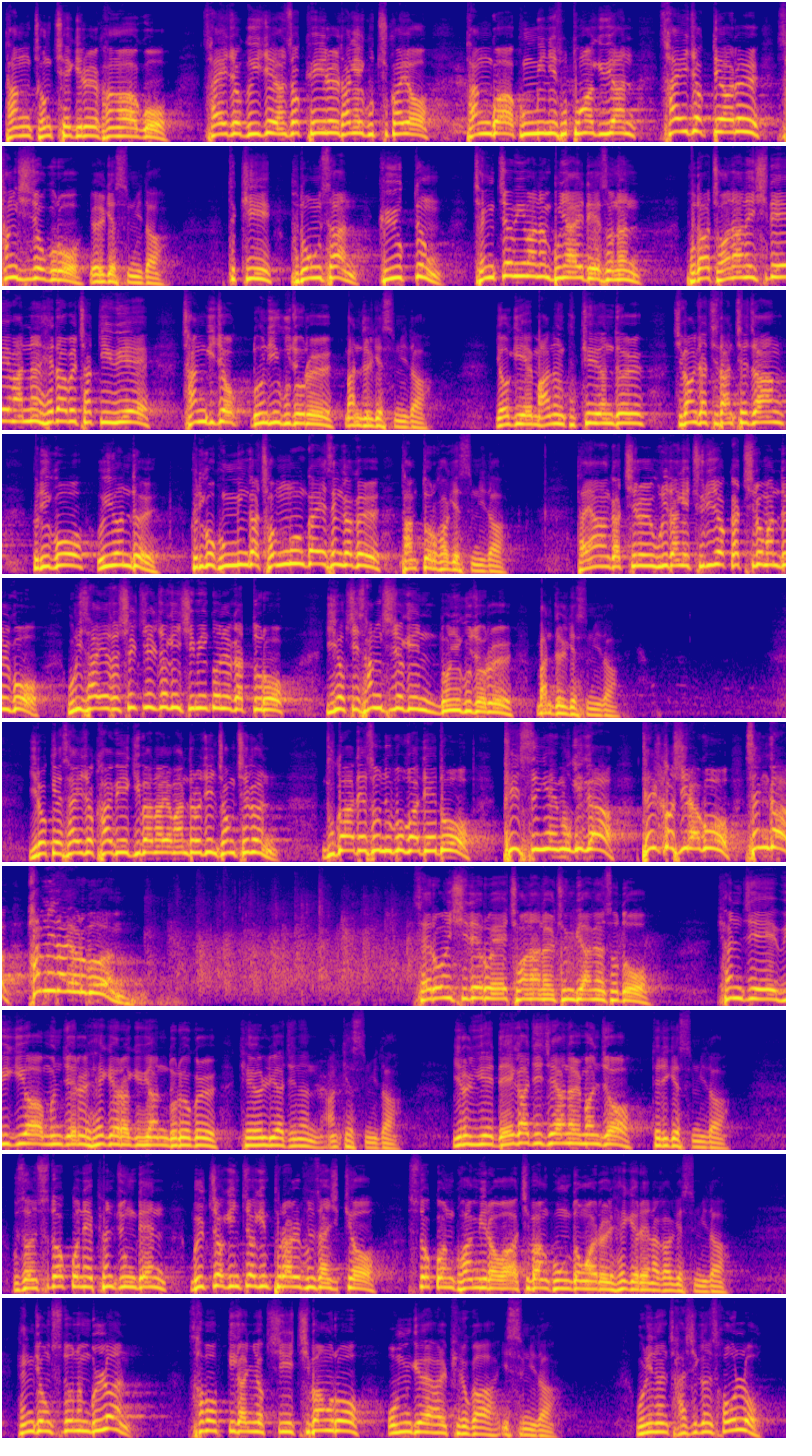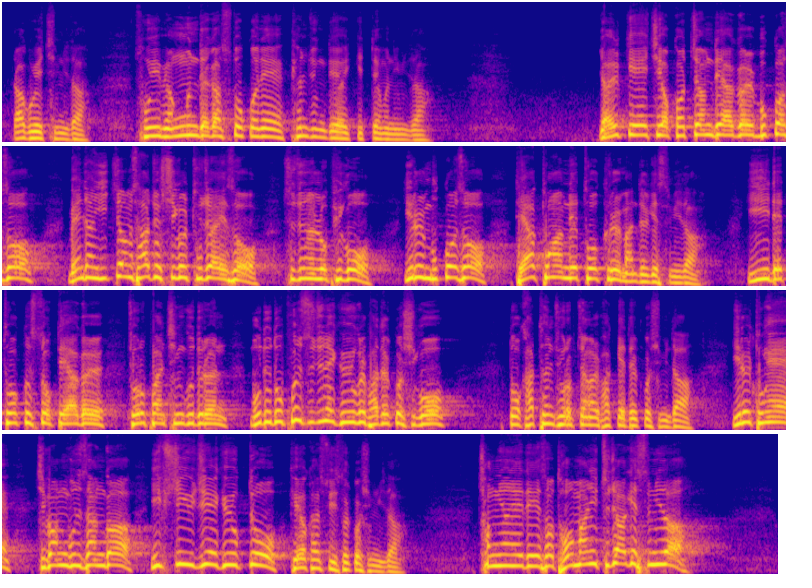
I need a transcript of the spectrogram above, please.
당 정체기를 강화하고 사회적 의제 연석 회의를 당에 구축하여 당과 국민이 소통하기 위한 사회적 대화를 상시적으로 열겠습니다. 특히 부동산, 교육 등 쟁점이 많은 분야에 대해서는 보다 전환의 시대에 맞는 해답을 찾기 위해 장기적 논의 구조를 만들겠습니다. 여기에 많은 국회의원들, 지방자치단체장, 그리고 의원들, 그리고 국민과 전문가의 생각을 담도록 하겠습니다. 다양한 가치를 우리 당의 주류적 가치로 만들고 우리 사회에서 실질적인 시민권을 갖도록 이 역시 상시적인 논의 구조를 만들겠습니다. 이렇게 사회적 합의에 기반하여 만들어진 정책은 누가 대선 후보가 돼도 필승의 무기가 될 것이라고 생각합니다, 여러분. 새로운 시대로의 전환을 준비하면서도 현재의 위기와 문제를 해결하기 위한 노력을 게을리하지는 않겠습니다. 이를 위해 네 가지 제안을 먼저 드리겠습니다. 우선 수도권에 편중된 물적 인적 인프라를 분산시켜 수도권 과밀화와 지방 공동화를 해결해 나가겠습니다. 행정 수도는 물론 사법기관 역시 지방으로 옮겨야 할 필요가 있습니다. 우리는 자식은 서울로 라고 외칩니다. 소위 명문대가 수도권에 편중되어 있기 때문입니다. 10개의 지역 거점 대학을 묶어서 매년 2.4조씩을 투자해서 수준을 높이고 이를 묶어서 대학 통합 네트워크를 만들겠습니다. 이 네트워크 속 대학을 졸업한 친구들은 모두 높은 수준의 교육을 받을 것이고 또 같은 졸업장을 받게 될 것입니다. 이를 통해 지방 분산과 입시 위주의 교육도 개혁할 수 있을 것입니다. 청년에 대해서 더 많이 투자하겠습니다.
